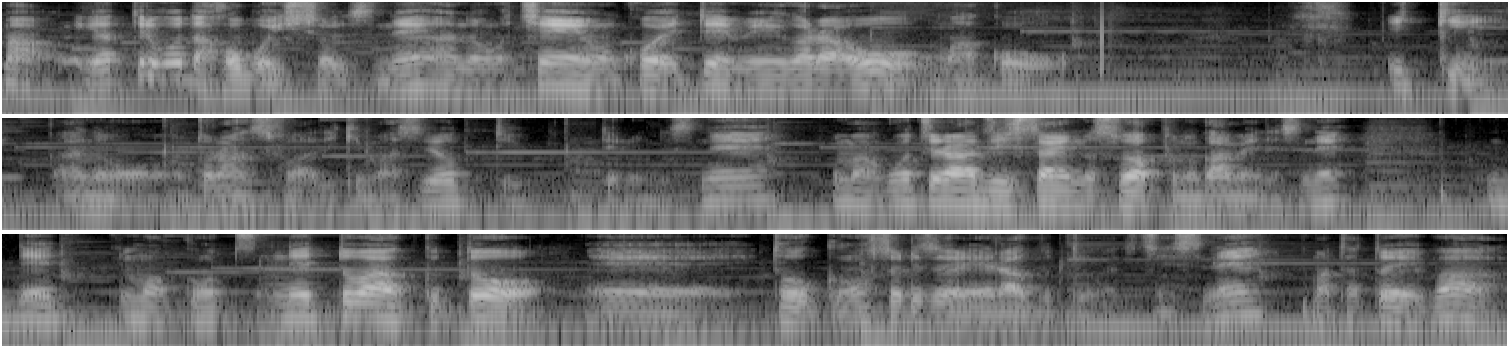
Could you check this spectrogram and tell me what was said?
まあ、やってることはほぼ一緒ですね。あの、チェーンを超えて銘柄を、まあ、こう、一気にあのトランスファーできますよって言ってるんですね。まあ、こちらは実際のスワップの画面ですね。で、まあ、このネットワークと、えー、トークンをそれぞれ選ぶという形ですね。まあ、例えば、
